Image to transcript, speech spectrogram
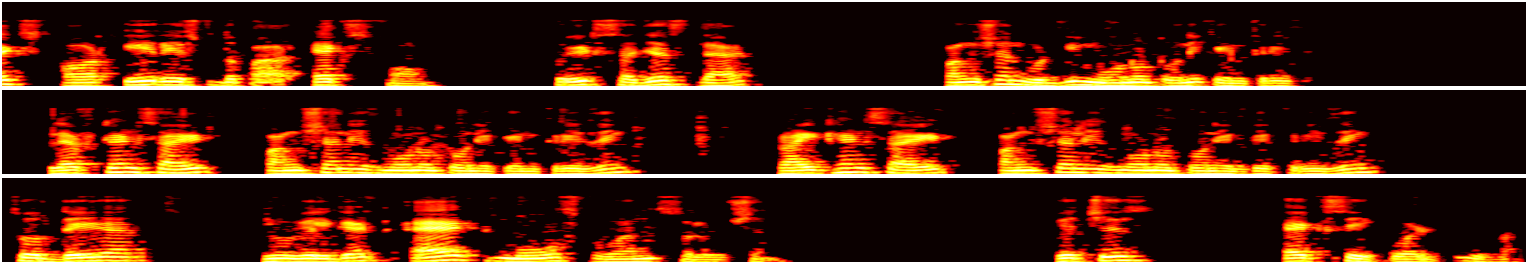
x or a raised to the power x form. So it suggests that function would be monotonic increasing. Left hand side function is monotonic increasing. Right hand side function is monotonic decreasing. So there you will get at most one solution which is x equal to 1.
